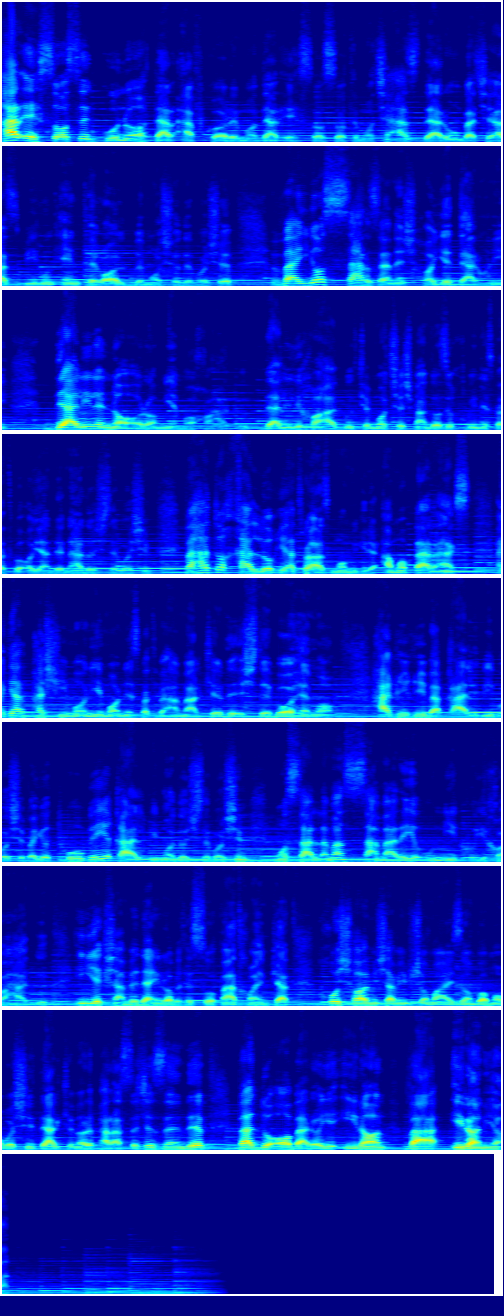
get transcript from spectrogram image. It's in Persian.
هر احساس گناه در افکار ما در احساسات ما چه از درون و چه از بیرون انتقال به ما شده باشه و یا سرزنش های درونی دلیل ناآرامی ما خواهد بود. دلیلی خواهد بود که ما چشم انداز خوبی نسبت به آینده نداشته باشیم و حتی خلاقیت را از ما می‌گیره. اما برعکس اگر پشیمانی ما نسبت به عملکرد اشتباه ما حقیقی و قلبی باشه و یا توبه قلبی ما داشته باشیم مسلما ثمره اون نیکویی خواهد بود. این یک شنبه در این رابطه صحبت خواهیم کرد. خوشحال می‌شویم شما عزیزان با ما باشید در کنار پرستش زنده و دعا برای ایران و ایرانیان.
